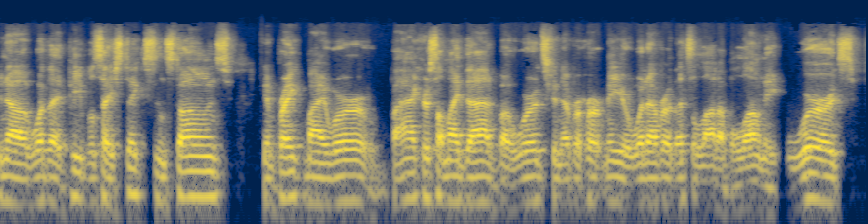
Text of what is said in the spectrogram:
You know, what the people say, sticks and stones can break my word back or something like that, but words can never hurt me or whatever. That's a lot of baloney. Words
